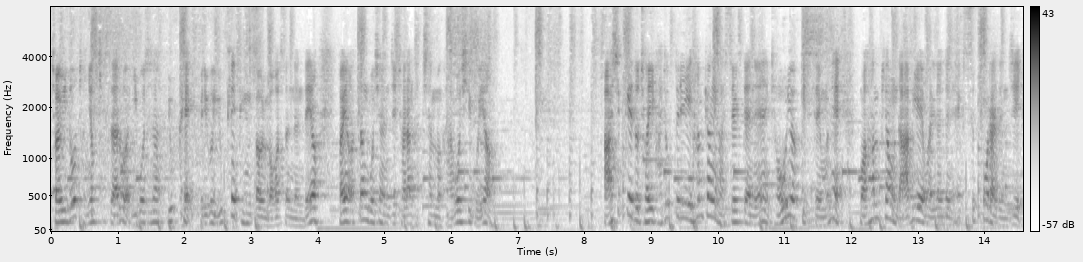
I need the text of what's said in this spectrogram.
저희도 저녁 식사로 이곳에서 육회 그리고 육회 비빔밥을 먹었었는데요. 과연 어떤 곳이었는지 저랑 같이 한번 가보시고요. 아쉽게도 저희 가족들이 한평에 갔을 때는 겨울이었기 때문에 뭐 한평 나비에 관련된 엑스포라든지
